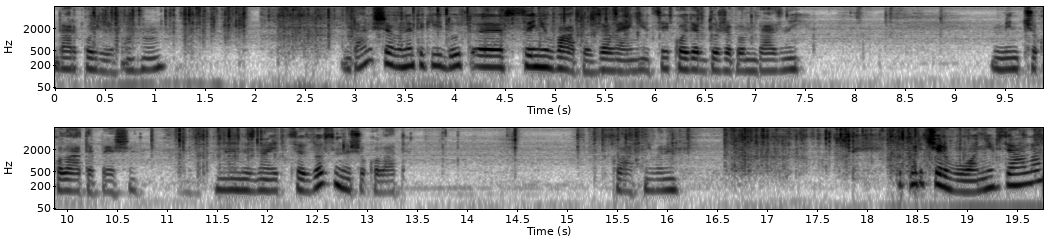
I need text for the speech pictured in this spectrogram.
Olive, ага. Далі вони такі йдуть е, синювато зелені. Цей колір дуже бомбезний. Він шоколада пише. Ну, Я не знаю, це зовсім не шоколад. Класні вони. Тепер червоні взяла,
